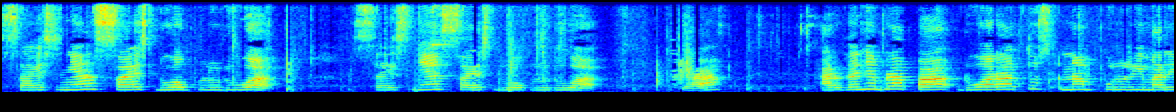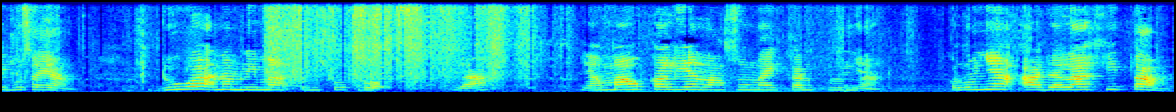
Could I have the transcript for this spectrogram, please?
size nya size 22 size nya size 22 ya. Harganya berapa? 265.000 sayang. 265 input box ya. Yang mau kalian langsung naikkan klunya klunya adalah hitam.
